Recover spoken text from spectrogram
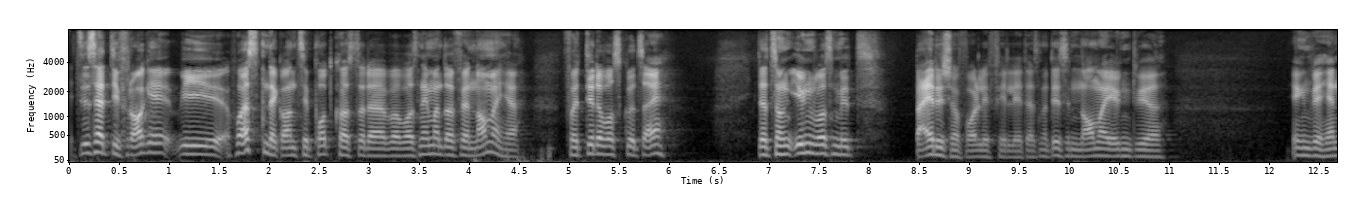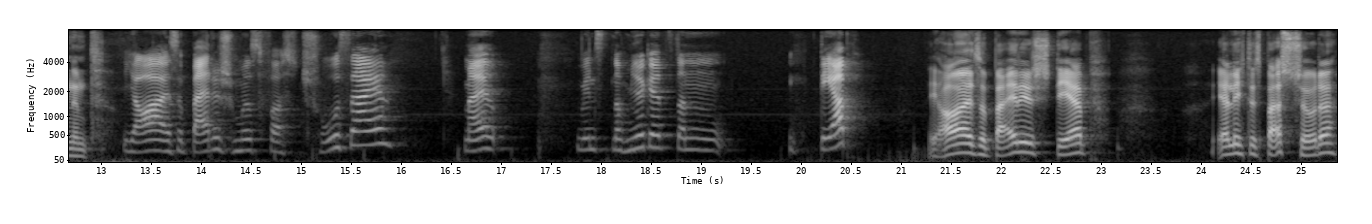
Jetzt ist halt die Frage, wie heißt denn der ganze Podcast oder was nehmen wir da für einen Namen her? Fällt dir da was Gutes ein? Ich würde sagen, irgendwas mit bayerisch auf alle Fälle, dass man das im Namen irgendwie, irgendwie hernimmt. Ja, also bayerisch muss fast schon sein. Mei, wenn's nach mir geht, dann derb. Ja, also bayerisch, derb, ehrlich, das passt schon, oder?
